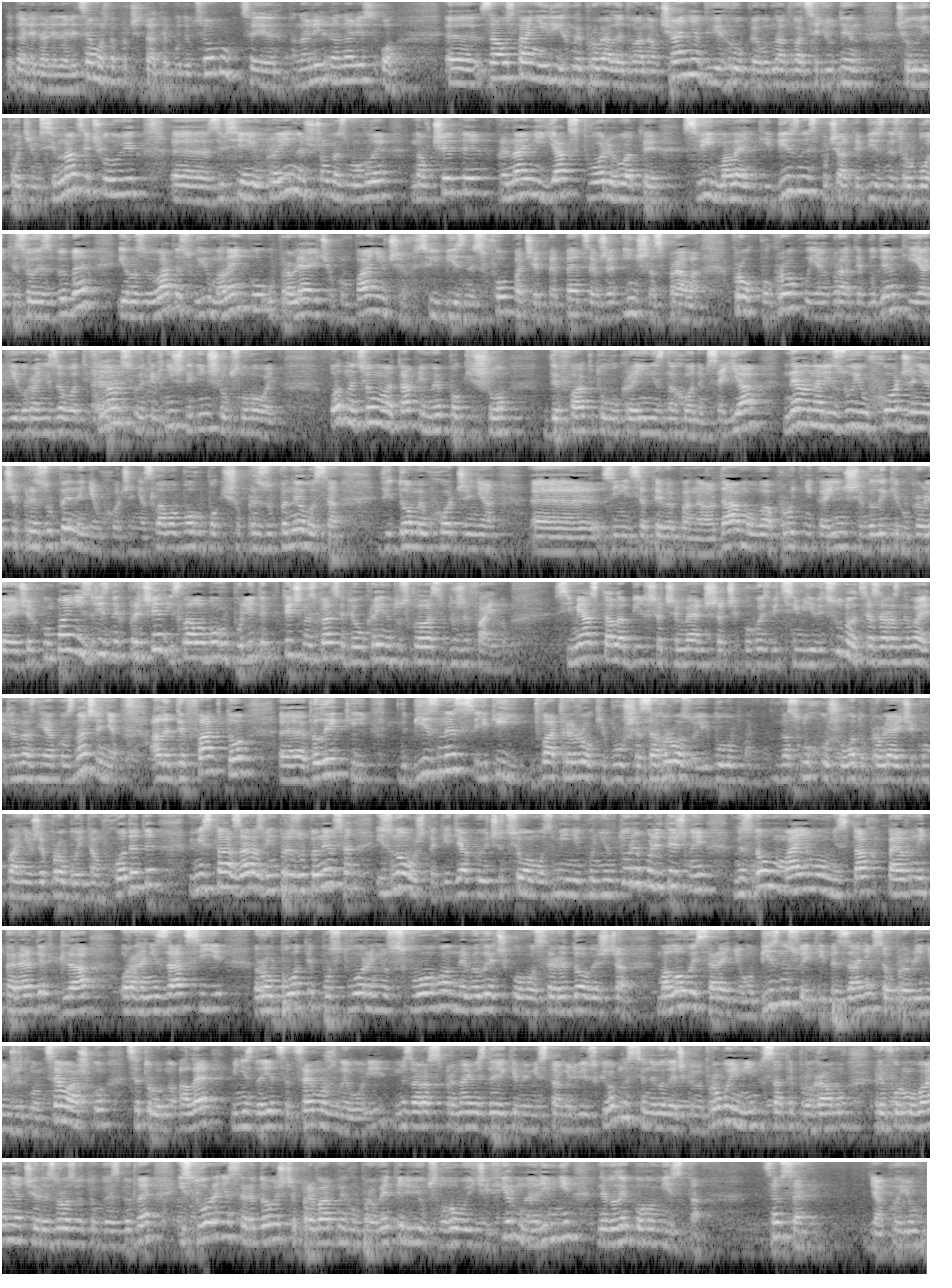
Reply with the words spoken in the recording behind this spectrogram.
Далі, далі, далі. Це можна прочитати буде в цьому. Це є аналі- аналіз. О. Е, За останній рік ми провели два навчання, дві групи, одна 21 чоловік, потім 17 чоловік е, зі всієї України, що ми змогли навчити, принаймні, як створювати свій маленький бізнес, почати бізнес роботи з ОСББ і розвивати свою маленьку управляючу компанію, чи свій бізнес ФОПа чи ПП. Це вже інша справа. Крок по кроку, як брати будинки, як їх організовувати фінансове, технічне, інше обслуговування. От на цьому етапі ми поки що де-факто в Україні знаходимося. Я не аналізую входження чи призупинення входження. Слава Богу, поки що призупинилося відоме входження е, з ініціативи пана Адамова, Прутніка інших великих управляючих компаній з різних причин. І слава Богу, політична ситуація для України тут склалася дуже файно. Сім'я стала більша чи менша, чи когось від сім'ї відсунули. Це зараз не має для нас ніякого значення. Але де-факто е, великий бізнес, який 2-3 роки був ще загрозою, і було на слуху, що от управляючі компанії вже пробують там входити в міста. Зараз він призупинився, і знову ж таки, дякуючи цьому зміні кон'юнктури політичної, ми знову маємо в містах певний передих для організації роботи по створенню свого невеличкого середовища малого і середнього бізнесу, який би зайнявся управлінням житлом. Це важко, це трудно, але мені здається, це можливо. І ми зараз, принаймні, з деякими містами Львівської області невеличкими пробуємо їм писати програму реформування через розвиток ОСББ і створення середовища приватних управителів і обслуговуючих фірм на рівні невеликого міста. Це все. Дякую.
